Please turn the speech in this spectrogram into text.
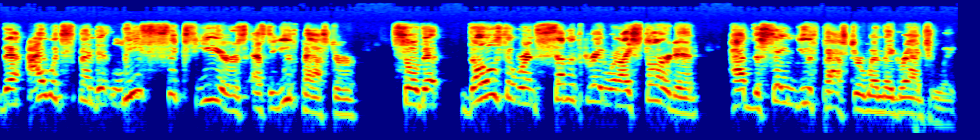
that I would spend at least six years as the youth pastor so that those that were in seventh grade when I started have the same youth pastor when they graduate.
